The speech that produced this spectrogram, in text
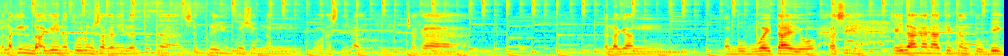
malaking bagay na tulong sa kanila to na siyempre yung consume ng oras nila. Tsaka talagang mabubuhay tayo kasi kailangan natin ang tubig.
